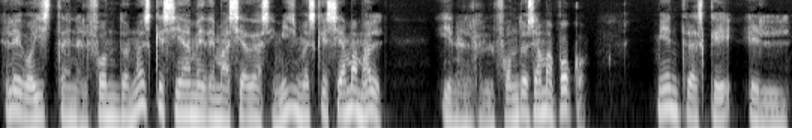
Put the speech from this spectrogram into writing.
El egoísta en el fondo no es que se ame demasiado a sí mismo, es que se ama mal y en el fondo se ama poco. Mientras que el,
